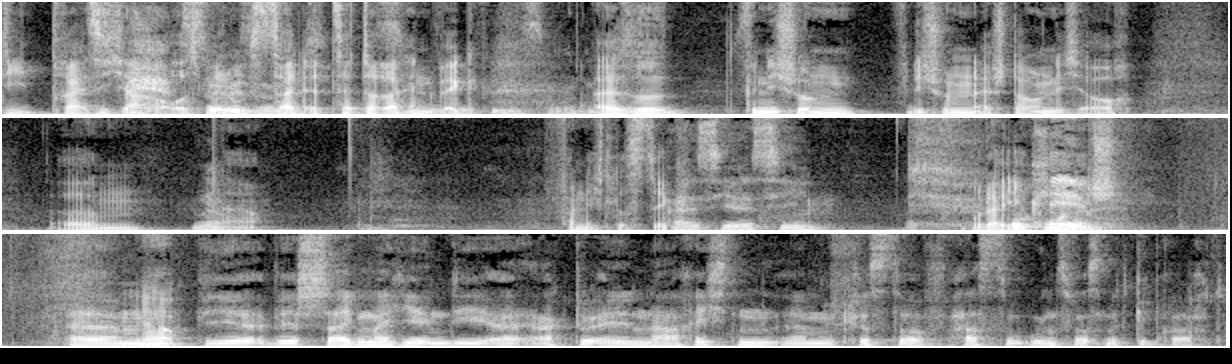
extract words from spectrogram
die 30 Jahre Ausbildungszeit etc. hinweg. So also finde ich schon, finde ich schon erstaunlich auch. Ähm, ja. ja. Fand ich lustig. I see, I see. Oder ironisch. Okay. Ähm, ja. wir, wir steigen mal hier in die äh, aktuellen Nachrichten. Ähm, Christoph, hast du uns was mitgebracht?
